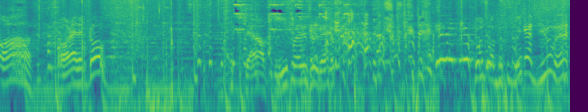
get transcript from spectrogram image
Oh, all right, let's go. There are people to them. Look at you, man.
